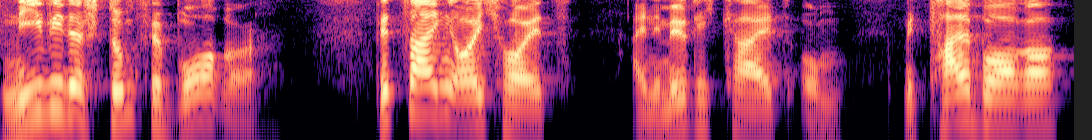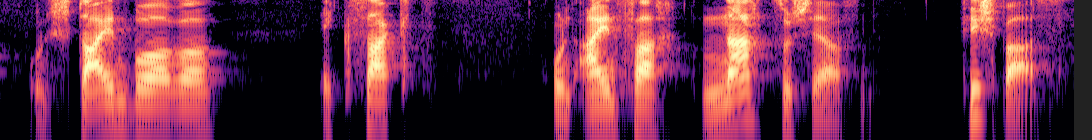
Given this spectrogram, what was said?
Nie wieder stumpfe Bohrer. Wir zeigen euch heute eine Möglichkeit, um Metallbohrer und Steinbohrer exakt und einfach nachzuschärfen. Viel Spaß!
